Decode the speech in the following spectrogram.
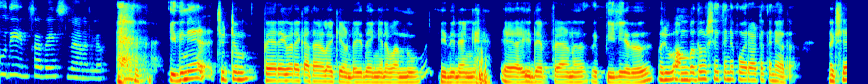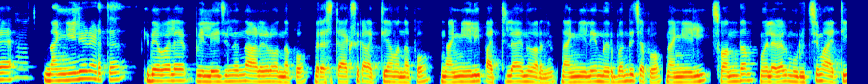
പുതിയ ഇൻഫർമേഷൻ ആണല്ലോ. ഇതിന് ചുറ്റും വേറെ കുറെ കഥകളൊക്കെ ഉണ്ട്. ഇതെങ്ങനെ വന്നു? ഇതിനെങ്ങനെ ഇതെപ്പോഴാണ് റിപ്പീൽ ചെയ്തത്? ഒരു അമ്പത് വർഷത്തിന്റെ പോരാട്ടത്തിന്റെ കഥ. പക്ഷെ നങ്ങേലിയുടെ അടുത്ത് ഇതേപോലെ വില്ലേജിൽ നിന്ന് ആളുകൾ വന്നപ്പോ ബ്രസ്റ്റ് ടാക്സ് കളക്ട് ചെയ്യാൻ വന്നപ്പോ നങ്ങേലി പറ്റില്ല എന്ന് പറഞ്ഞു. നങ്ങേലിയെ നിർബന്ധിച്ചപ്പോ നങ്ങേലി സ്വന്തം മുലകൾ മുറിച്ചു മാറ്റി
